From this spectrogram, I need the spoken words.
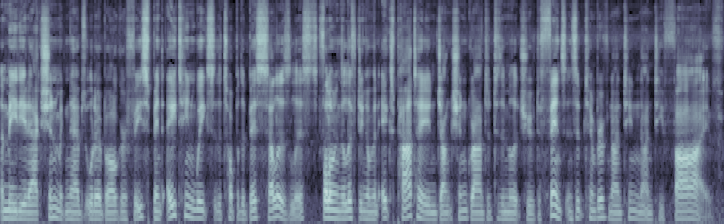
Immediate Action, McNab's autobiography, spent 18 weeks at the top of the bestsellers lists following the lifting of an ex parte injunction granted to the Military of Defense in September of 1995.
